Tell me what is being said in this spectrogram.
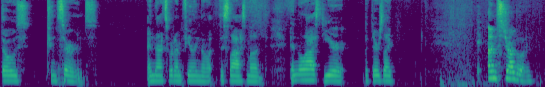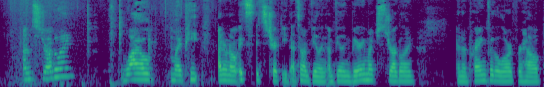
those concerns. And that's what I'm feeling the, this last month and the last year. But there's like, I'm struggling. I'm struggling while my pe I don't know, it's it's tricky. That's how I'm feeling. I'm feeling very much struggling and I'm praying for the Lord for help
